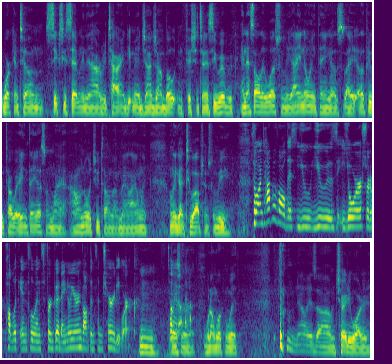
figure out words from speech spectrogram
Work until I'm 60, 70, then I would retire and get me a John John boat and fish the Tennessee River. And that's all it was for me. I didn't know anything else. Like other people talk about anything else, I'm like, I don't know what you're talking about, man. I only, only got two options for me. So on top of all this, you use your sort of public influence for good. I know you're involved in some charity work. Mm, Tell me about that. What I'm working with now is um, charity water.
